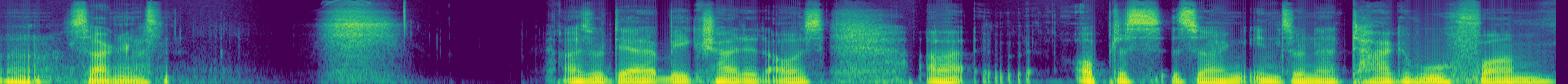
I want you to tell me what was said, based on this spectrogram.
äh, sagen lassen. Also der Weg scheidet aus. Aber ob das sagen in so einer Tagebuchform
